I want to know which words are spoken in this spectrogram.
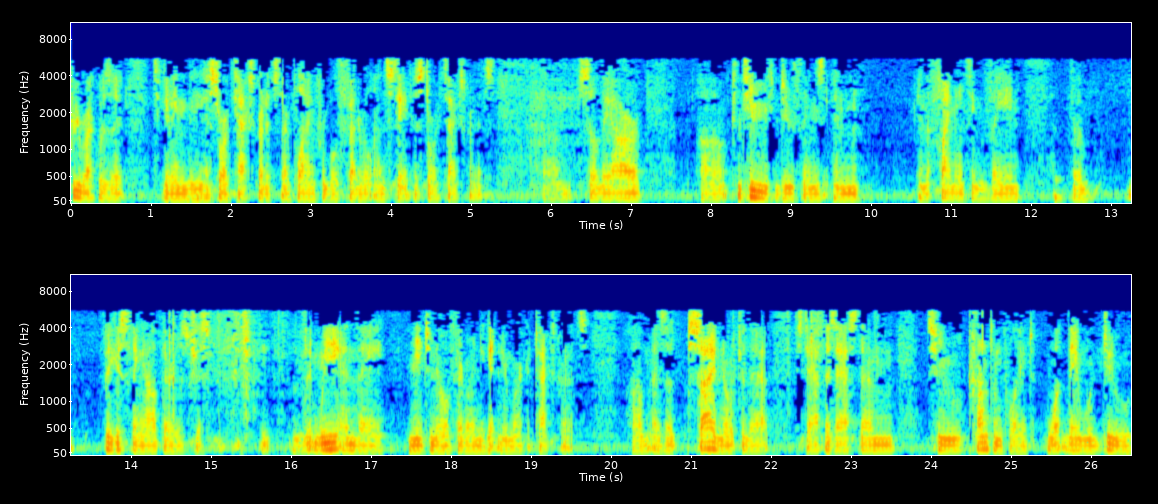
prerequisite to getting the historic tax credits. They're applying for both federal and state historic tax credits. Um, so they are uh, continuing to do things in in the financing vein. The biggest thing out there is just we and they need to know if they're going to get new market tax credits. Um, as a side note to that, staff has asked them to contemplate what they would do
